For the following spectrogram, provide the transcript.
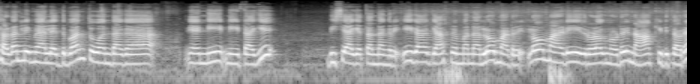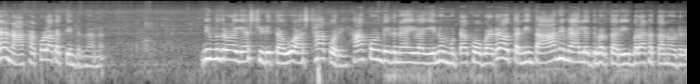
ಸಡನ್ಲಿ ಮೇಲೆ ಎದ್ದು ಬಂತು ಅಂದಾಗ ಎಣ್ಣೆ ನೀಟಾಗಿ ಬಿಸಿ ಆಗೈತೆ ಅಂದಂಗೆ ರೀ ಈಗ ಗ್ಯಾಸ್ ಫ್ಲೇಮನ್ನು ಲೋ ಮಾಡಿರಿ. ಲೋ ಮಾಡಿ ಇದ್ರೊಳಗೆ ನೋಡಿರಿ ನಾಲ್ಕು ಹಿಡಿತಾವ್ರೆ ನಾಲ್ಕು ಹಾಕೊಳಕತ್ತೀನಿ ರೀ ನಾನು. ನಿಮ್ಮದ್ರೊಳಗೆ ಎಷ್ಟು ಹಿಡಿತಾವು ಅಷ್ಟು ಹಾಕೋರಿ. ಹಾಕೊಂಡು ಇದನ್ನ ಇವಾಗ ಏನೂ ಮುಟ್ಟಕ್ಕೆ ಹೋಗ್ಬೇಡ್ರಿ ಅವು ತನ್ನಿಂದ ತಾನೇ ಮ್ಯಾಲೆ ಎದ್ದು ಬರ್ತಾರೆ. ಈಗ ಬರಾಕತ್ತ ನೋಡ್ರಿ.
